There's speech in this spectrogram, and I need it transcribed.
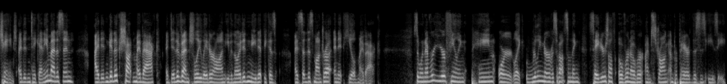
changed, I didn't take any medicine. I didn't get a shot in my back. I did eventually later on, even though I didn't need it because I said this mantra and it healed my back. So whenever you're feeling pain or like really nervous about something, say to yourself over and over, I'm strong, I'm prepared, this is easy.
